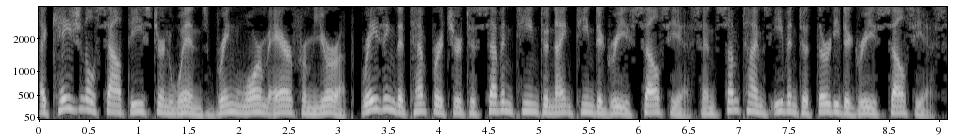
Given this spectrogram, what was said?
Occasional southeastern winds bring warm air from Europe, raising the temperature to 17 to 19 degrees Celsius and sometimes even to 30 degrees Celsius.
